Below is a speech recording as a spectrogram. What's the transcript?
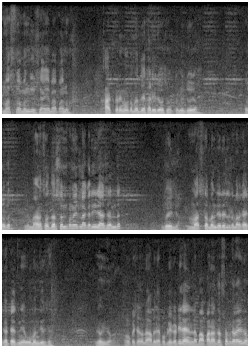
મસ્ત મંદિર છે અહીંયા બાપાનું. ખાસ કરીને હું તમને દેખાડી રહ્યો છું, તમે જોજો. બરોબર? અને માણસો દર્શન પણ એટલા કરી રહ્યા છે અંદર. જોઈ લો. મસ્ત મંદિર એટલે તમારે કાંઈ ઘટે જ નહીં એવું મંદિર છે. જોઈ લો. હું પછી તમને આ બધા પબ્લિક ઘટી જાય ને એટલે બાપાના દર્શન કરાવી દો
